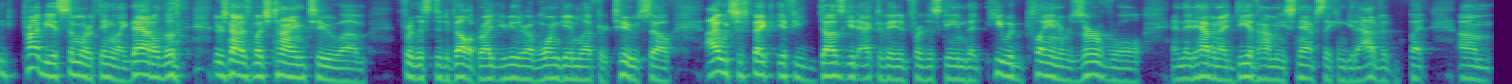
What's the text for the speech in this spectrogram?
would probably be a similar thing like that. Although there's not as much time to um, for this to develop, right? You either have one game left or two. So I would suspect if he does get activated for this game, that he would play in a reserve role and they'd have an idea of how many snaps they can get out of it. But um,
